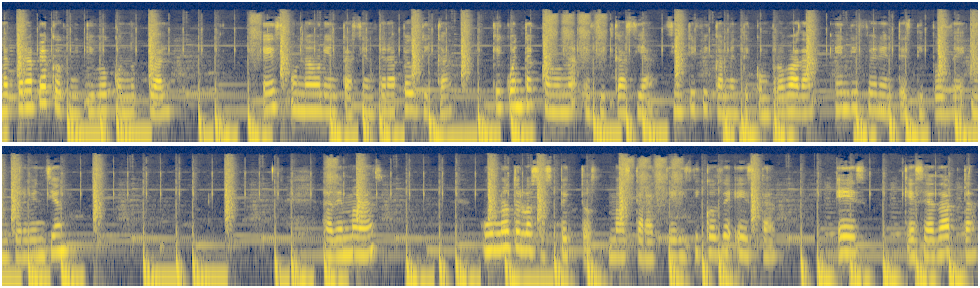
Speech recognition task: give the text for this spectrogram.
La terapia cognitivo-conductual es una orientación terapéutica que cuenta con una eficacia científicamente comprobada en diferentes tipos de intervención. Además, uno de los aspectos más característicos de esta es que se adapta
